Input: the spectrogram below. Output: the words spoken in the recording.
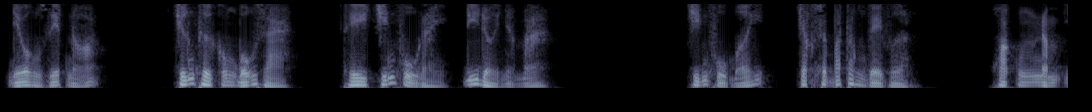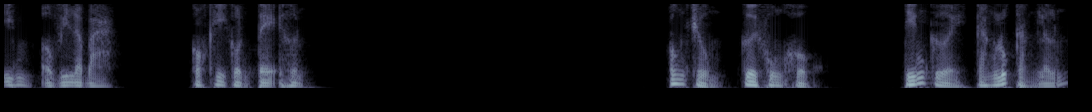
Nếu ông giết nó, chứng thư công bố ra, thì chính phủ này đi đời nhà ma. Chính phủ mới chắc sẽ bắt ông về vườn, hoặc nằm im ở Villa Bà, có khi còn tệ hơn. Ông trùm cười khùng khục, tiếng cười càng lúc càng lớn,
